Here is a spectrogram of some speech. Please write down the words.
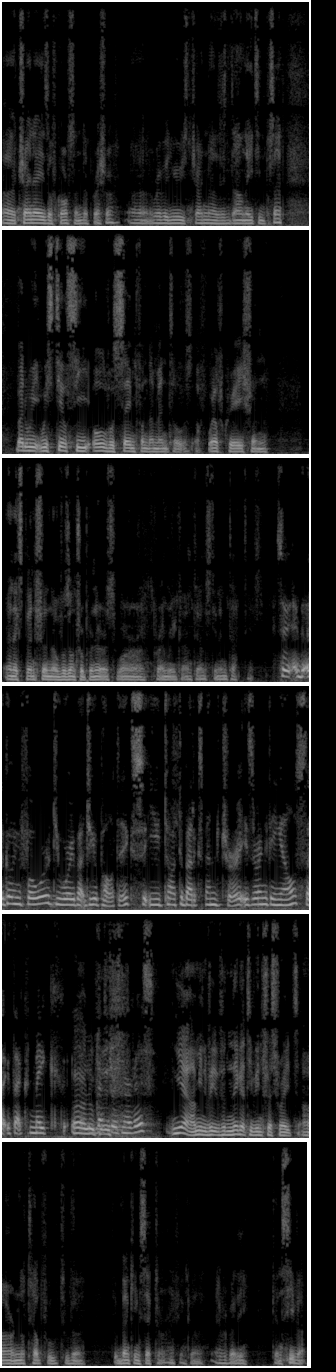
Uh, China is, of course, under pressure. Uh, revenue is China is down 18%. But we, we still see all the same fundamentals of wealth creation and expansion of those entrepreneurs who are primary clientele still intact, yes. So going forward, you worry about geopolitics. You talked about expenditure. Is there anything else that, that could make uh, look, investors uh, nervous? Yeah, I mean, the, the, negative interest rates are not helpful to the, the banking sector. I think uh, everybody can see that.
